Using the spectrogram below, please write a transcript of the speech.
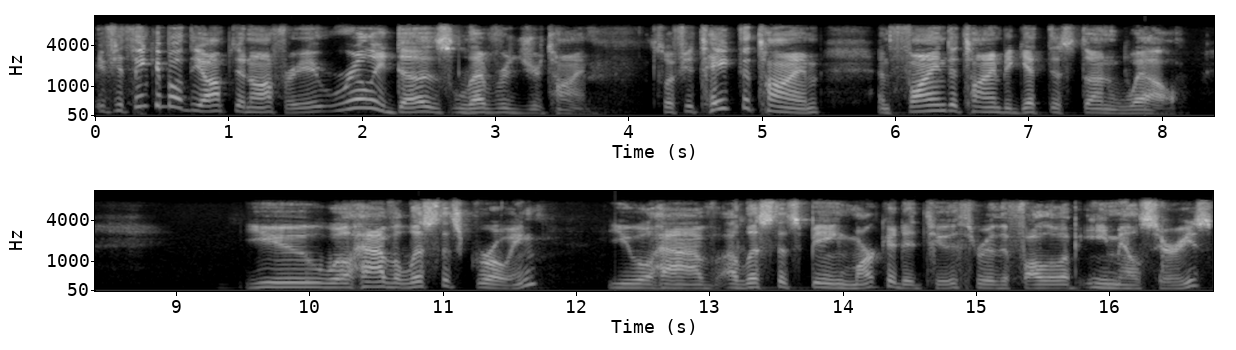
if you think about the opt-in offer, it really does leverage your time. So if you take the time and find the time to get this done well, you will have a list that's growing you will have a list that's being marketed to through the follow up email series.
